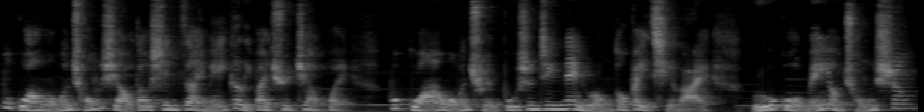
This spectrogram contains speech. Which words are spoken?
不管我们从小到现在每一个礼拜去教会，不管我们全部圣经内容都背起来，如果没有重生，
